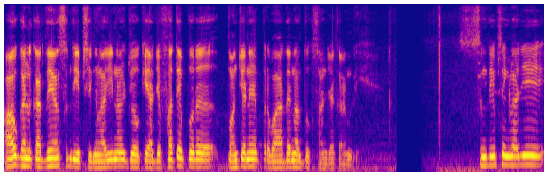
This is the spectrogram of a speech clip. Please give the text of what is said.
ਆਓ ਗੱਲ ਕਰਦੇ ਹਾਂ ਸੰਦੀਪ ਸਿੰਗਲਾ ਜੀ ਨਾਲ, ਜੋ ਕਿ ਅੱਜ ਫਤਿਹਪੁਰ ਪਹੁੰਚੇ ਨੇ ਪਰਿਵਾਰ ਦੇ ਨਾਲ ਦੁੱਖ ਸਾਂਝਾ ਕਰਨ ਲਈ। ਸੰਦੀਪ ਸਿੰਗਲਾ ਜੀ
